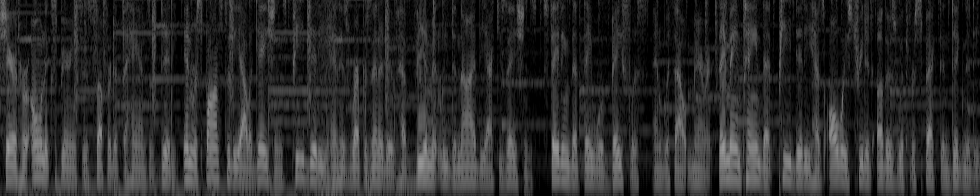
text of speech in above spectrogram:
shared her own experiences suffered at the hands of Diddy. In response to the allegations, P. Diddy and his representative have vehemently denied the accusations, stating that they were baseless and without merit. They maintained that P. Diddy has always treated others with respect and dignity,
